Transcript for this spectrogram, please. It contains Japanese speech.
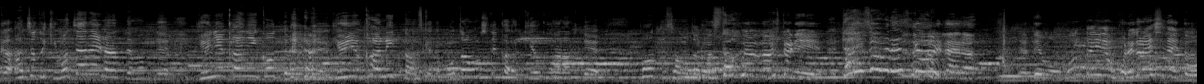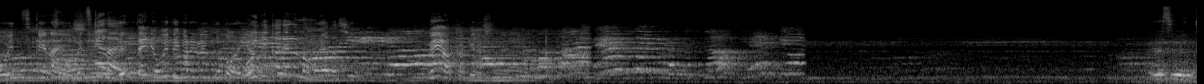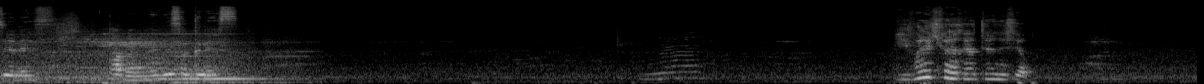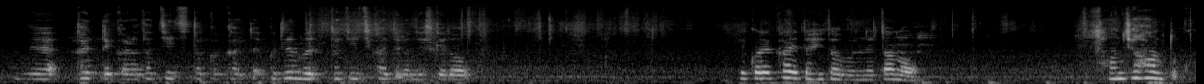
なんかあちょっと気持ち悪いなって思って牛乳買いに行こうって思って 牛乳買いに行ったんですけどボタン押してから記憶がなくてパッて覚めたらスタッフの人に「大丈夫ですか?」みたいな。いやでも本当にでもこれぐらいしないと追いつけない。し追いつけない。絶対に置いてかれることは嫌置いてかれるのも嫌だし。迷惑かけるしね。お休み中です。多分寝不足です茨城から通ってるんですよ。で帰ってから立ち位置とか書いて全部立ち位置書いてるんですけどでこれ書いた日多分寝たの3時半とか。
